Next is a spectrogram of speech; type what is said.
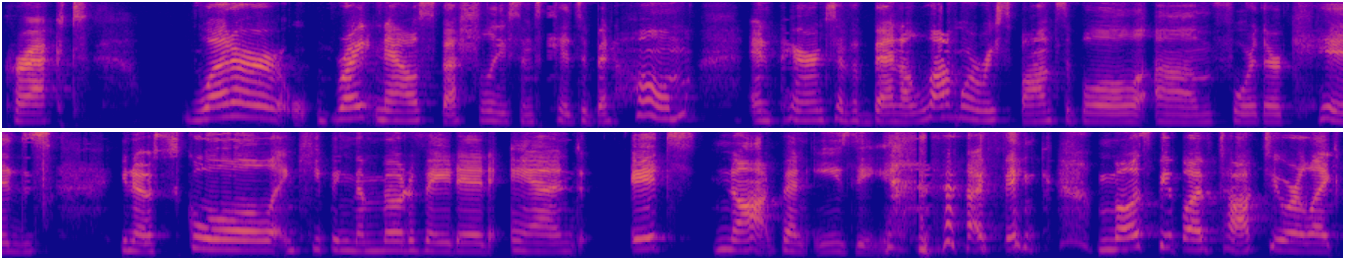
correct? What are right now, especially since kids have been home and parents have been a lot more responsible um, for their kids, you know, school and keeping them motivated and it's not been easy. I think most people I've talked to are like,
